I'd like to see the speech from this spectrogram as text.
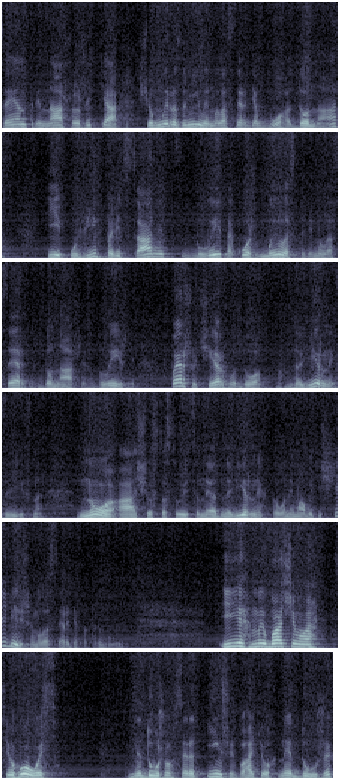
центрі нашого життя, щоб ми розуміли милосердя Бога до нас І у відповідь самі були також милостиві, милосердні до наших ближніх. В першу чергу до одновірних, звісно. Ну, а що стосується неодновірних, то вони, мабуть, іще більше милосердя потребують. І ми бачимо цього ось недужого серед інших багатьох недужих,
